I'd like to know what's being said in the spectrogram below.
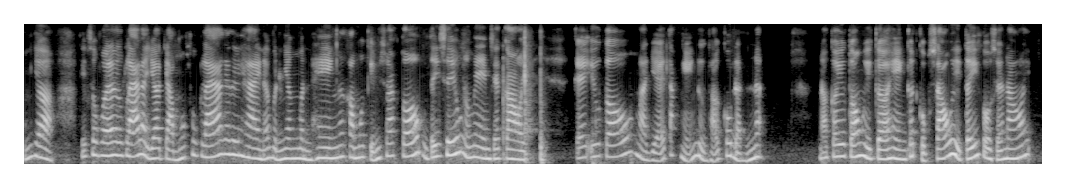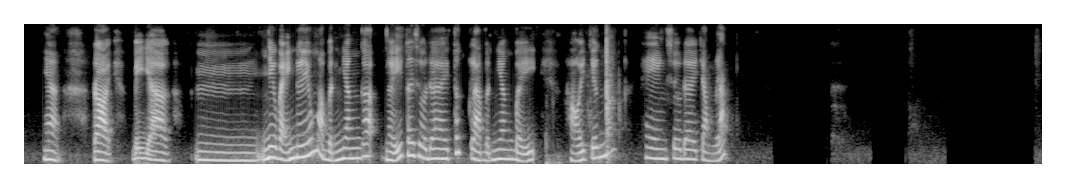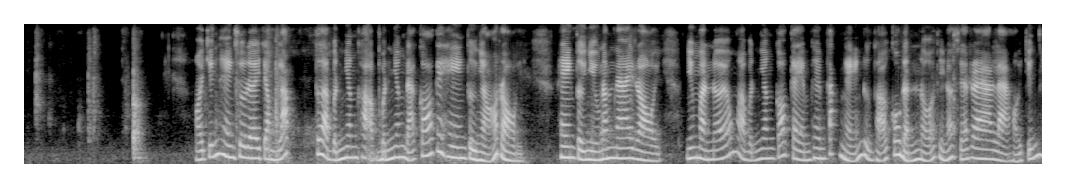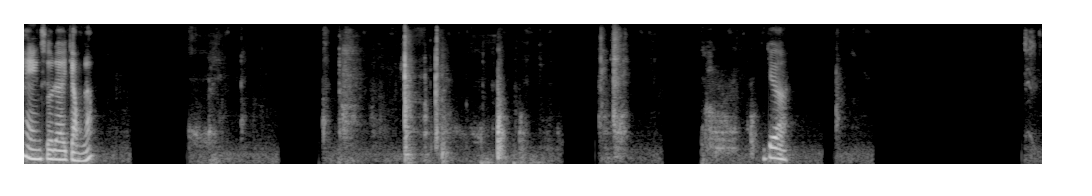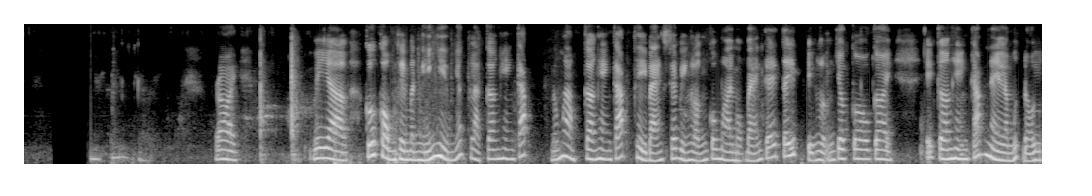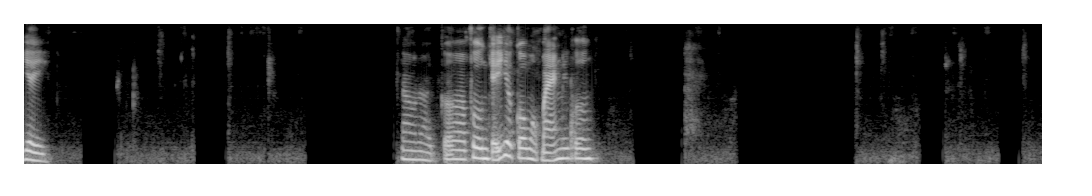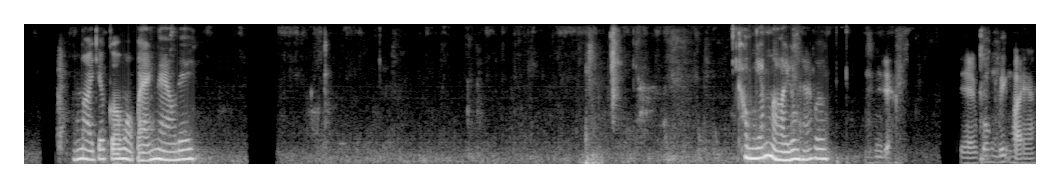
Đúng chưa? Tiếp xúc với thuốc lá là do chồng hút thuốc lá. Cái thứ hai nữa, bệnh nhân mình hen nó không có kiểm soát tốt một tí xíu nữa, mấy em sẽ coi cái yếu tố mà dễ tắc nghẽn đường thở cố định á. Nó có yếu tố nguy cơ hen kết cục xấu thì tí cô sẽ nói nha. Rồi bây giờ um, như vậy nếu mà bệnh nhân có nghĩ tới COD tức là bệnh nhân bị hội chứng hen COD chồng lấp. Hội chứng hen COD chồng lấp tức là bệnh nhân bệnh nhân đã có cái hen từ nhỏ rồi hen từ nhiều năm nay rồi. Nhưng mà nếu mà bệnh nhân có kèm thêm tắc nghẽn đường thở cố định nữa thì nó sẽ ra là hội chứng hen COD chồng lấp chưa? Rồi bây giờ cuối cùng thì mình nghĩ nhiều nhất là cơn hen cấp đúng không? Cơn hen cấp thì bạn sẽ biện luận cô mời một bạn kế tiếp biện luận cho cô coi cái cơn hen cấp này là mức độ gì. Đâu rồi phương chỉ cho cô một bạn đi, phương. Mời cho cô một bạn nào đi. Không dám mời luôn hả Vương? Dạ. Thì em cũng không biết mời hả?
